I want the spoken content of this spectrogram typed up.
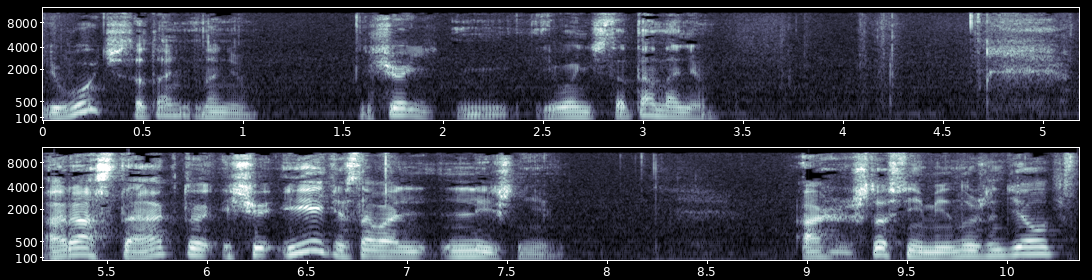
Его чистота на нем. Еще его нечистота на нем. А раз так, то еще и эти слова лишние. А что с ними нужно делать?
